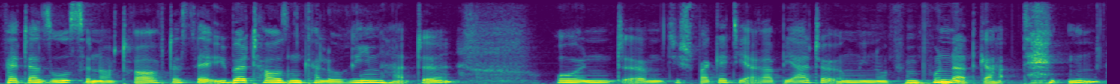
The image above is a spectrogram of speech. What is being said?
fetter Soße noch drauf, dass der über 1000 Kalorien hatte und ähm, die Spaghetti Arabiata irgendwie nur 500 gehabt hätten.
